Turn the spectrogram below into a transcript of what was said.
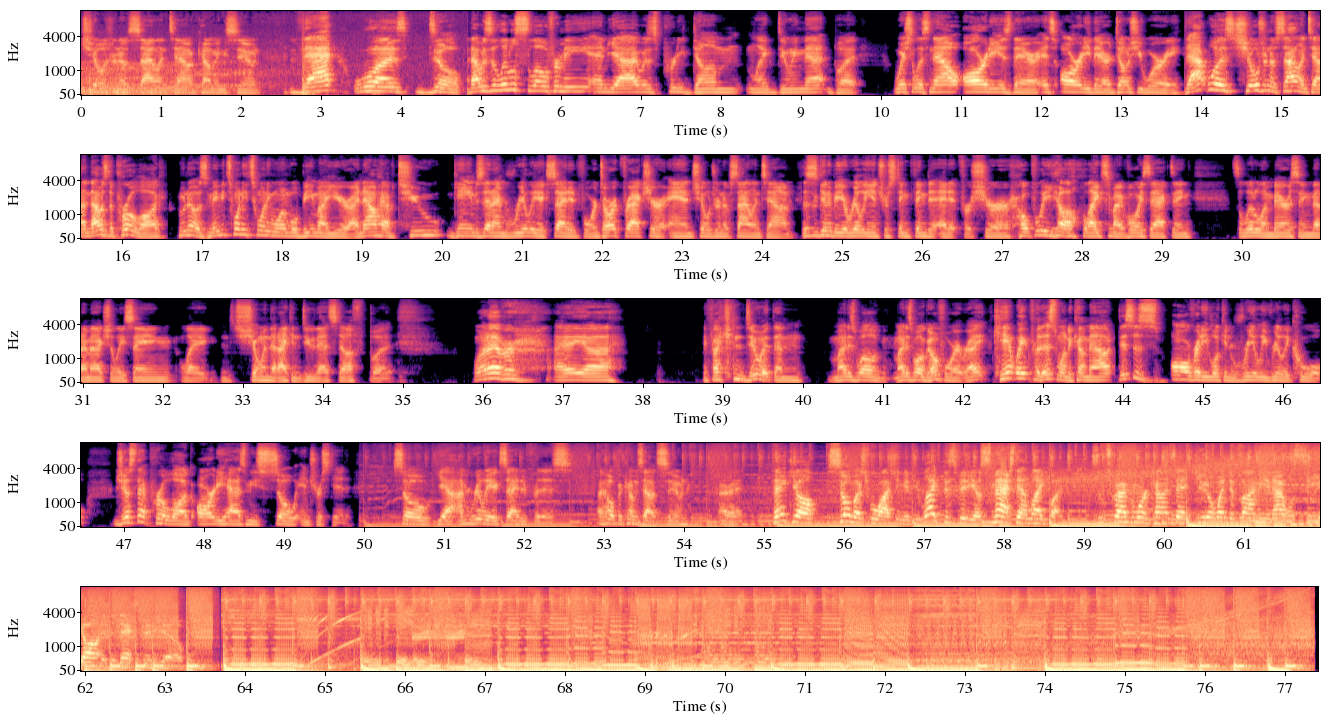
Children of Silent Town coming soon. That was dope. That was a little slow for me, and yeah, I was pretty dumb like doing that, but Wishlist now already is there. It's already there. Don't you worry. That was Children of Silent Town. That was the prologue. Who knows? Maybe 2021 will be my year. I now have two games that I'm really excited for Dark Fracture and Children of Silent Town. This is going to be a really interesting thing to edit for sure. Hopefully, y'all liked my voice acting. It's a little embarrassing that I'm actually saying, like, showing that I can do that stuff, but whatever. I, uh, if I can do it, then might as well might as well go for it, right? Can't wait for this one to come out. This is already looking really really cool. Just that prologue already has me so interested. So, yeah, I'm really excited for this. I hope it comes out soon. All right. Thank y'all so much for watching. If you like this video, smash that like button. Subscribe for more content. You know when to find me, and I will see y'all in the next video.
